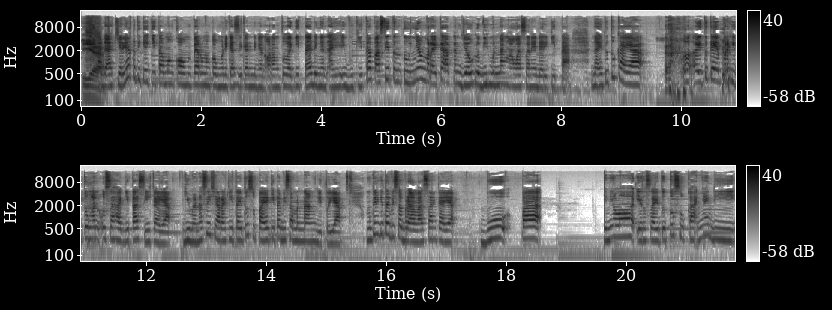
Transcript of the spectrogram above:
yeah. pada akhirnya ketika kita mengcompare mengkomunikasikan dengan orang tua kita dengan ayah ibu kita pasti tentunya mereka akan jauh lebih menang alasannya dari kita. Nah, itu tuh kayak uh, itu kayak perhitungan usaha kita sih kayak gimana sih cara kita itu supaya kita bisa menang gitu ya. Mungkin kita bisa beralasan kayak bu pak ini loh Irsa itu tuh sukanya di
